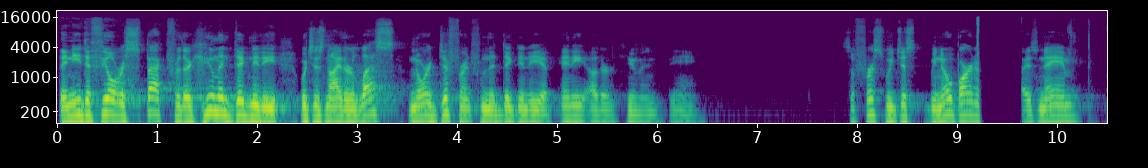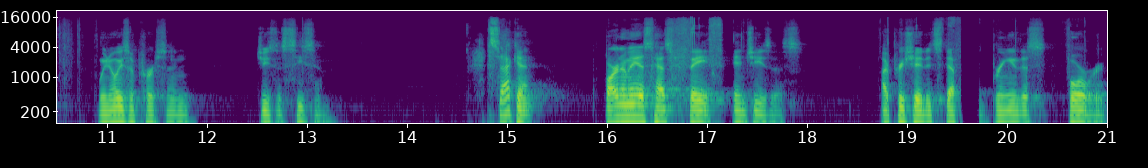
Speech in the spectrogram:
They need to feel respect for their human dignity, which is neither less nor different from the dignity of any other human being. So first, we just we know Barnabas by his name. We know he's a person. Jesus sees him. Second, Bartimaeus has faith in Jesus. I appreciated Steph bringing this forward.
